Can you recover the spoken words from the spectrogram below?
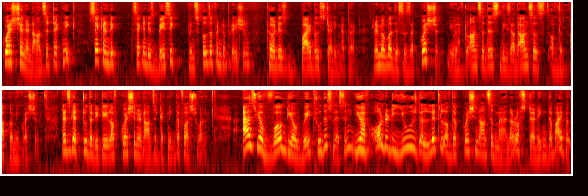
question and answer technique. Second second is basic principles of interpretation. Third is bible study method. Remember this is a question. You will have to answer this. These are the answers of the upcoming question. Let's get to the detail of question and answer technique the first one as you have worked your way through this lesson you have already used a little of the question answer manner of studying the bible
